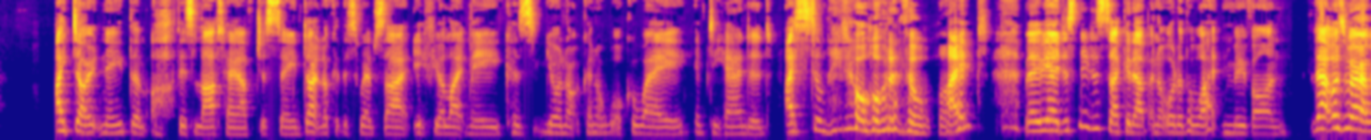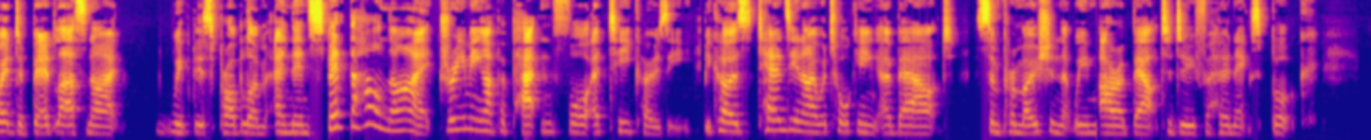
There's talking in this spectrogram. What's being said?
I don't need them. Oh, this latte I've just seen. Don't look at this website if you're like me because you're not going to walk away empty handed. I still need to order the white. Maybe I just need to suck it up and order the white and move on. That was where I went to bed last night with this problem and then spent the whole night dreaming up a pattern for a tea cozy because Tansy and I were talking about some promotion that we are about to do for her next book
